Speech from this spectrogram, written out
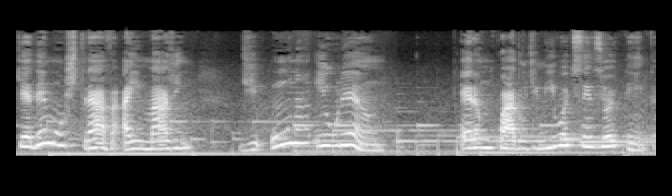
que demonstrava a imagem de Una e o Leão. Era um quadro de 1880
